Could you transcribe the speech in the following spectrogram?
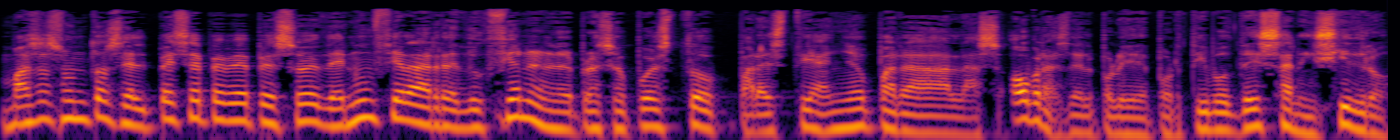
Más asuntos, el PSPB-PSOE denuncia la reducción en el presupuesto para este año para las obras del Polideportivo de San Isidro.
